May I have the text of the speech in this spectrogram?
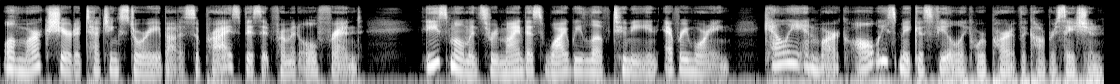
while Mark shared a touching story about a surprise visit from an old friend. These moments remind us why we love tuning in every morning. Kelly and Mark always make us feel like we're part of the conversation.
